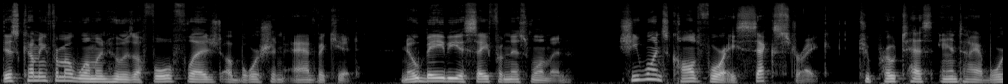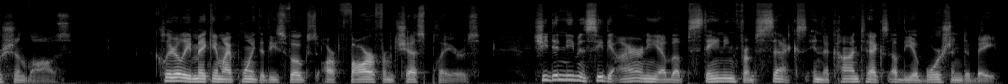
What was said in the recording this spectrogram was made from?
This coming from a woman who is a full fledged abortion advocate. No baby is safe from this woman. She once called for a sex strike to protest anti abortion laws. Clearly making my point that these folks are far from chess players. She didn't even see the irony of abstaining from sex in the context of the abortion debate.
